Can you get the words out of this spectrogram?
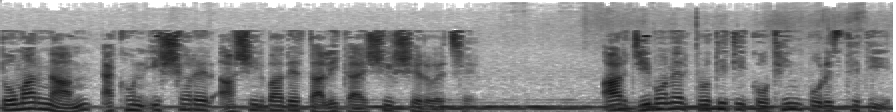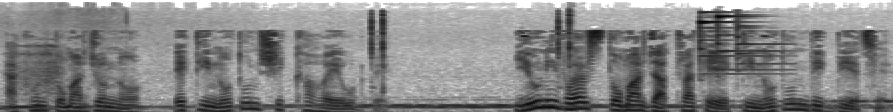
তোমার নাম এখন ঈশ্বরের আশীর্বাদের তালিকায় শীর্ষে রয়েছে। আর জীবনের প্রতিটি কঠিন পরিস্থিতি এখন তোমার জন্য একটি নতুন শিক্ষা হয়ে উঠবে। ইউনিভার্স তোমার যাত্রাকে একটি নতুন দিক দিয়েছে।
